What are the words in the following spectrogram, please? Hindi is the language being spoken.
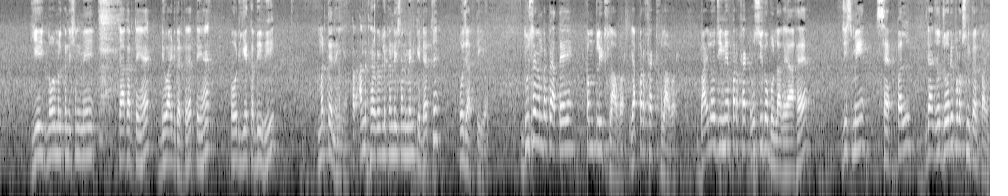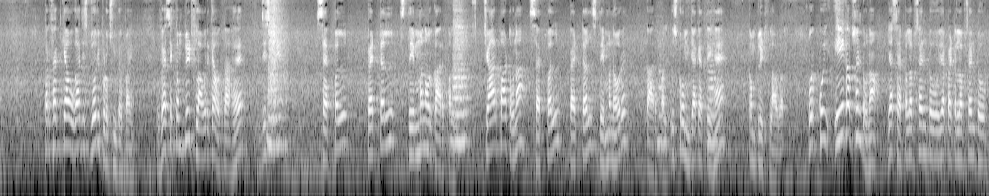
ये नॉर्मल कंडीशन में क्या करते हैं डिवाइड करते रहते हैं और ये कभी भी मरते नहीं हैं। पर अनफेवरेबल कंडीशन में इनकी डेथ हो जाती है। दूसरे नंबर पे आते हैं कंप्लीट फ्लावर या परफेक्ट फ्लावर बायोलॉजी में परफेक्ट उसी को बोला गया है जिसमें सेपल या जो जो रिप्रोडक्शन कर पाए। परफेक्ट क्या होगा जिस, जो रिप्रोडक्शन कर पाए। वैसे कंप्लीट फ्लावर क्या होता है? जिसमें सेपल पेटल स्टेमन और कार्पल चार पार्ट हो ना? सेपल पेटल स्टेमन और कार्पल इसको हम क्या कहते हैं? कंप्लीट फ्लावर और कोई एक अब्सेंट हो ना? या सेपल अब्सेंट हो, या पेटल अब्सेंट हो,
